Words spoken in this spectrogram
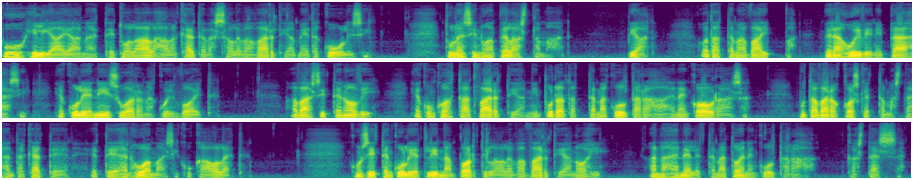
Puhu hiljaa, Jaana, ettei tuolla alhaalla käytävässä oleva vartija meitä kuulisi. Tulen sinua pelastamaan. Pian, ota tämä vaippa, vedä huivini päähäsi ja kulje niin suorana kuin voit. Avaa sitten ovi ja kun kohtaat vartijan, niin pudota tämä kultaraha hänen kouraansa, mutta varo koskettamasta häntä käteen, ettei hän huomaisi kuka olet. Kun sitten kuljet linnan portilla olevan vartijan ohi, anna hänelle tämä toinen kultaraha, kas tässä.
